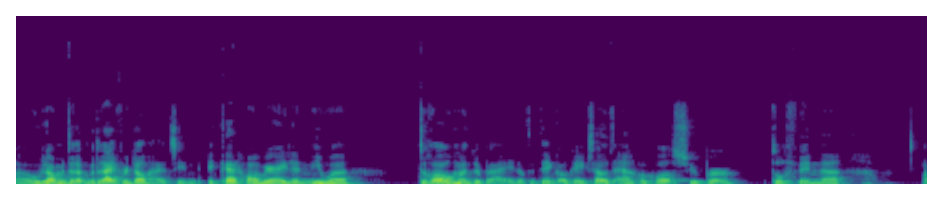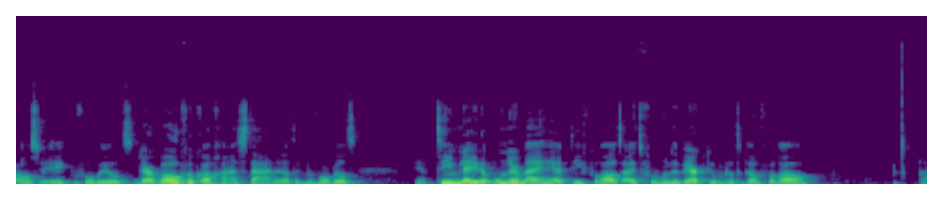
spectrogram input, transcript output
uh, hoe zou mijn bedrijf er dan uitzien? Ik krijg gewoon weer hele nieuwe dromen erbij. Dat ik denk, oké, ik zou het eigenlijk ook wel super tof vinden als ik bijvoorbeeld daarboven kan gaan staan. En dat ik bijvoorbeeld ja, teamleden onder mij heb die vooral het uitvoerende werk doen. Maar dat ik dan vooral uh,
